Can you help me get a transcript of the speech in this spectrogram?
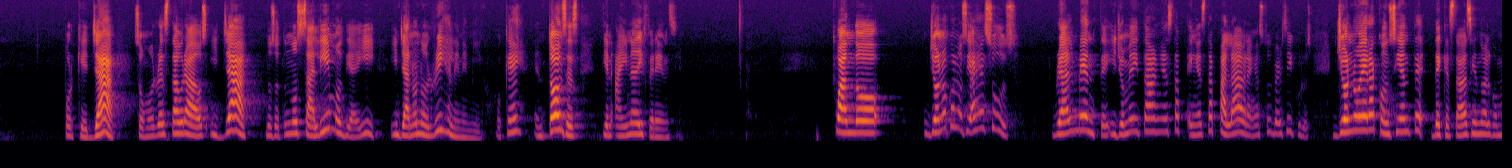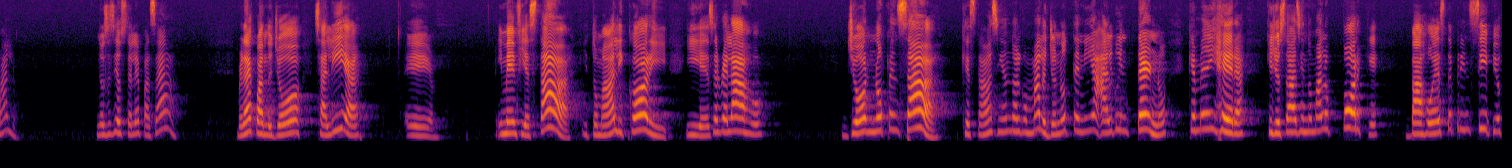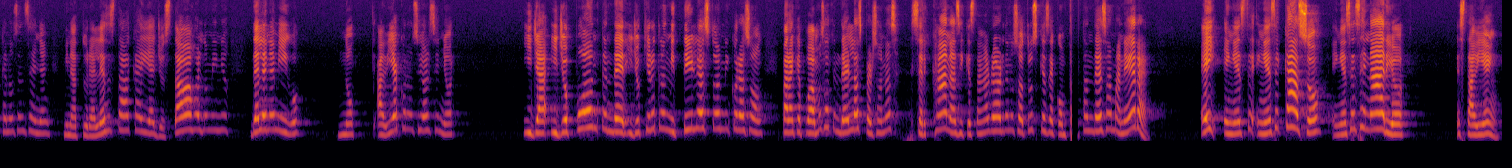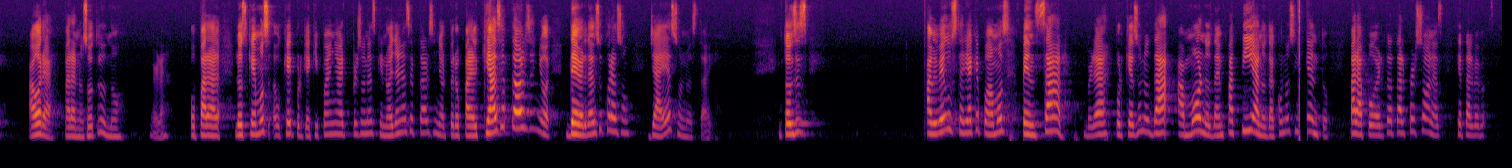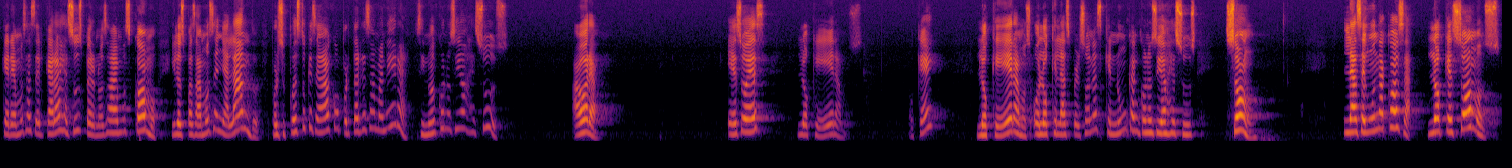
Porque ya somos restaurados y ya nosotros nos salimos de ahí y ya no nos rige el enemigo. ¿Ok? Entonces, hay una diferencia. Cuando yo no conocía a Jesús, realmente, y yo meditaba en esta, en esta palabra, en estos versículos, yo no era consciente de que estaba haciendo algo malo. No sé si a usted le pasaba. ¿verdad? Cuando yo salía eh, y me enfiestaba y tomaba licor y, y ese relajo, yo no pensaba que estaba haciendo algo malo, yo no tenía algo interno que me dijera que yo estaba haciendo malo porque bajo este principio que nos enseñan, mi naturaleza estaba caída, yo estaba bajo el dominio del enemigo, no había conocido al Señor y ya, y yo puedo entender, y yo quiero transmitirle esto en mi corazón para que podamos atender las personas cercanas y que están alrededor de nosotros que se comportan de esa manera. Hey, en, este, en ese caso, en ese escenario, está bien. Ahora, para nosotros no, ¿verdad? O para los que hemos, ok, porque aquí pueden haber personas que no hayan aceptado al Señor, pero para el que ha aceptado al Señor de verdad en su corazón, ya eso no está ahí. Entonces, a mí me gustaría que podamos pensar, ¿verdad? Porque eso nos da amor, nos da empatía, nos da conocimiento para poder tratar personas que tal vez queremos acercar a Jesús, pero no sabemos cómo, y los pasamos señalando. Por supuesto que se van a comportar de esa manera si no han conocido a Jesús. Ahora, eso es lo que éramos, ¿ok? Lo que éramos o lo que las personas que nunca han conocido a Jesús son. La segunda cosa, lo que somos.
